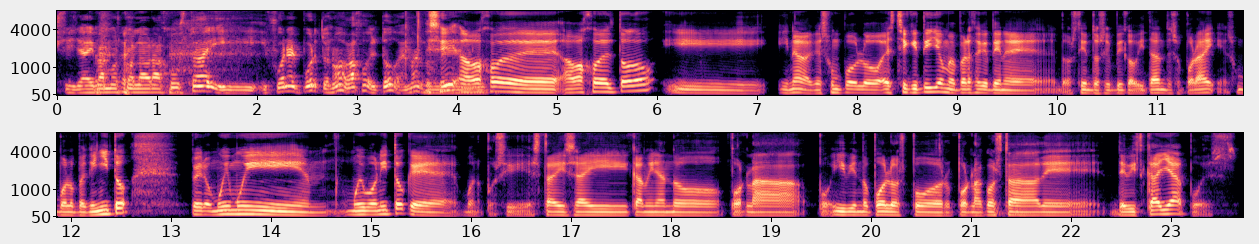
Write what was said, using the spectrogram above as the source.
Sí, ya íbamos con la hora justa y, fue en el puerto, ¿no? Abajo del todo, además. Sí, abajo, de, abajo del todo y, nada, que es un pueblo, es chiquitillo, me parece que tiene 200 y pico habitantes o por ahí, es un pueblo pequeñito, pero muy, muy, muy bonito que, bueno, pues si estáis ahí caminando por la, y viendo pueblos por, por la costa de, de Vizcaya, pues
